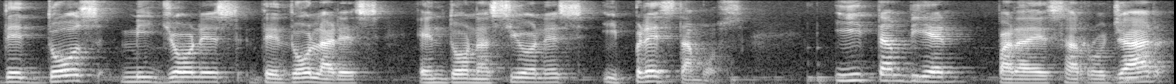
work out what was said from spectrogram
de 2 millones de dólares en donaciones y préstamos. Y también para desarrollar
